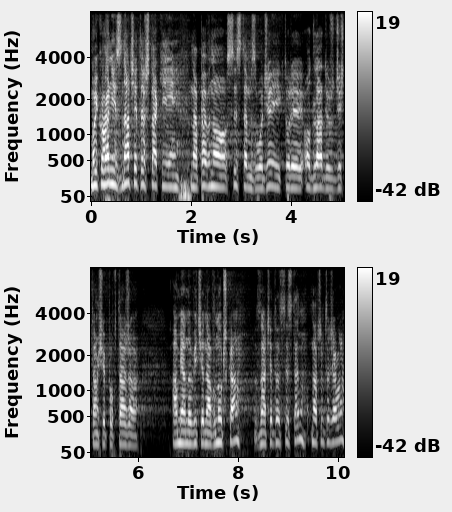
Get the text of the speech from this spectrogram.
Moi kochani, znacie też taki na pewno system złodziei, który od lat już gdzieś tam się powtarza, a mianowicie na wnuczka. Znacie ten system? Na czym to działa?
